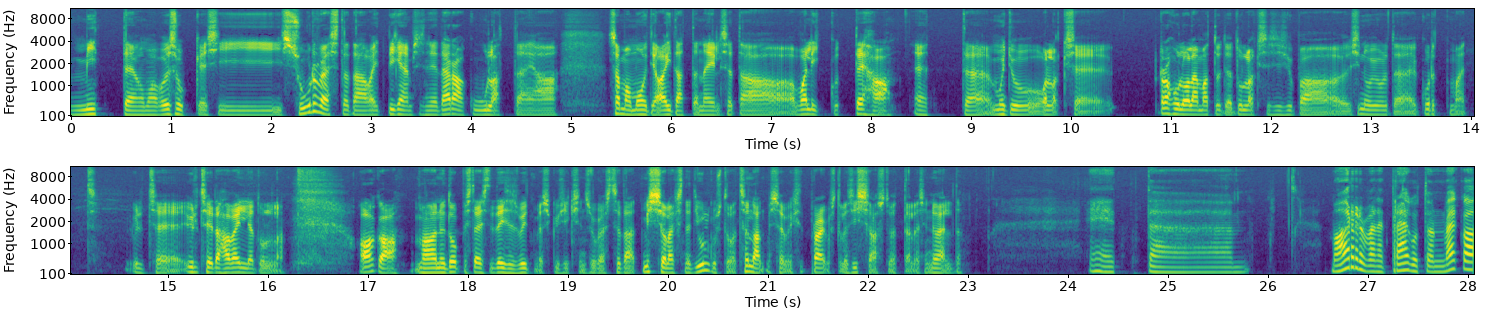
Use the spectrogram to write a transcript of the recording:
mitte oma võsukesi survestada, vaid pigem siis neid ära kuulata ja samamoodi aidata neil seda valikut teha, et äh, muidu ollakse rahulolematud ja tullakse siis juba sinu juurde kurtma, et üldse, üldse ei taha välja tulla. aga ma nüüd hoopis täiesti teises võtmes küsiksin su käest seda, et mis oleks need julgustavad sõnad, mis sa võiksid praegustele sisseastujatele siin öelda? et äh, ma arvan, et praegult on väga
